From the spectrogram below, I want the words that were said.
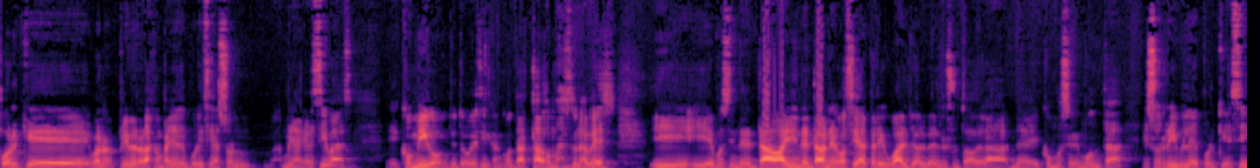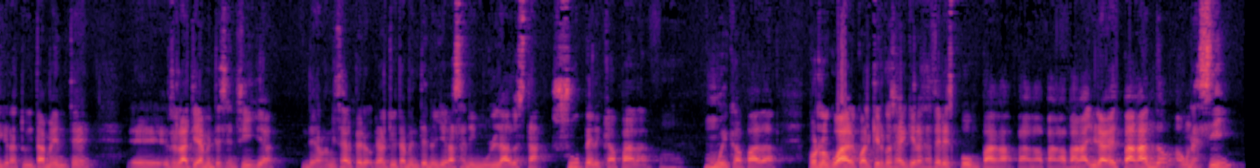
porque, bueno, primero las campañas de publicidad son muy agresivas. Eh, conmigo, yo tengo que decir que han contactado más de una vez y, y hemos intentado, han intentado negociar, pero igual yo al ver el resultado de, la- de cómo se monta es horrible porque sí, gratuitamente, eh, es relativamente sencilla de organizar, pero gratuitamente no llegas a ningún lado, está súper capada, muy capada, por lo cual cualquier cosa que quieras hacer es pum, paga, paga, paga, paga, y una vez pagando, aún así,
